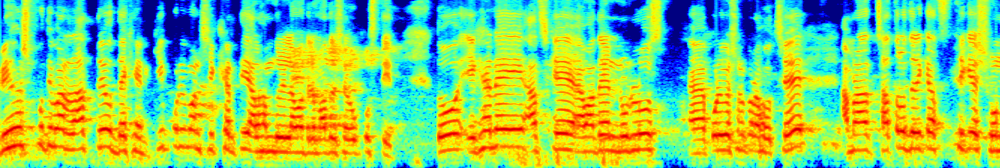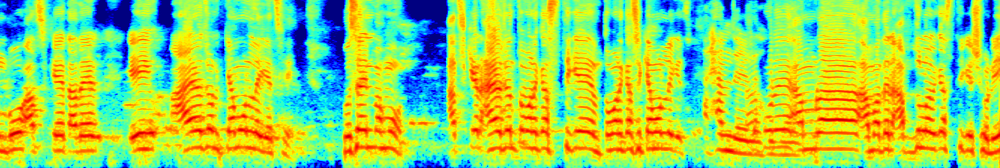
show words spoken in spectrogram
বৃহস্পতিবার রাত্রেও দেখেন কি পরিমাণ শিক্ষার্থী আলহামদুলিল্লাহ আমাদের মাদ্রাসায় উপস্থিত। তো এখানেই আজকে আমাদের নুডলস আহ, পরিবেশন করা হচ্ছে। আমরা ছাত্রদের কাছ থেকে শুনব আজকে তাদের এই আয়োজন কেমন লেগেছে। হুসাইন মাহমুদ আজকের আয়োজন তোমার কাছ থেকে তোমার কাছে কেমন লেগেছে? আলহামদুলিল্লাহ তারপরে আমরা আমাদের আব্দুল্লাহর কাছ থেকে শুনি।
